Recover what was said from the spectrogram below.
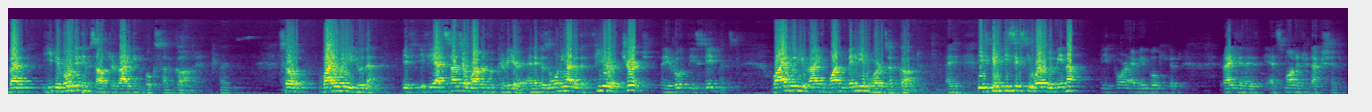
but he devoted himself to writing books on God. right? So why would he do that? If if he had such a wonderful career, and it was only out of the fear of church that he wrote these statements, why would he write one million words on God? Right? These 50, 60 words would be enough before every book he could write in a, a small introduction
